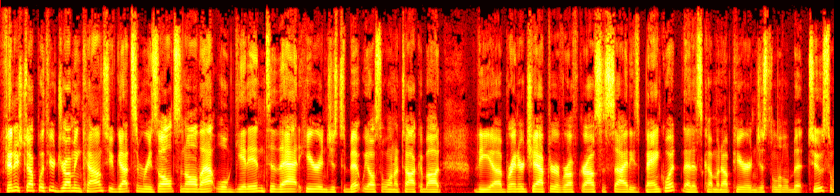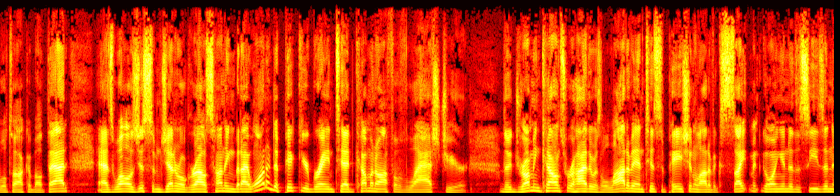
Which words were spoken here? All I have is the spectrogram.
finished up with your drumming counts. You've got some results and all that. We'll get into that here in just a bit. We also want to talk about the uh, Brainerd chapter of Ruffed Grouse Society's banquet that is coming up here in just a little bit, too. So we'll talk about that, as well as just some general grouse hunting. But I wanted to pick your brain, Ted, coming off of last year. The drumming counts were high. There was a lot of anticipation, a lot of excitement going into the season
